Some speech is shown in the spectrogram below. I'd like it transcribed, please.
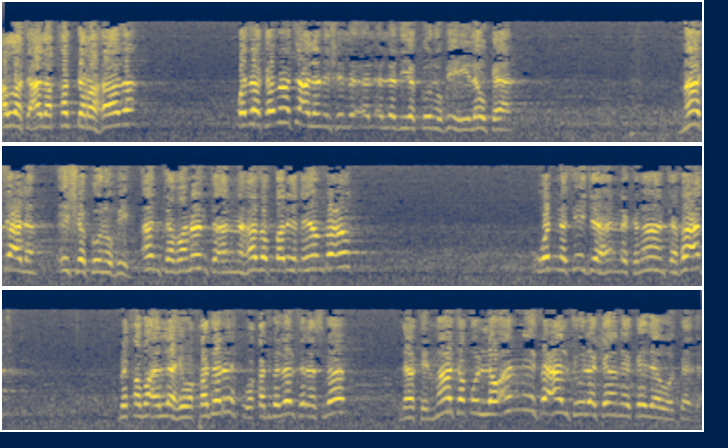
الله تعالى قدر هذا وذاك ما تعلم إيش الذي يكون فيه لو كان. ما تعلم إيش يكون فيه. أنت ظننت أن هذا الطريق ينفعك والنتيجة أنك ما انتفعت بقضاء الله وقدره وقد بذلت الأسباب لكن ما تقول لو أني فعلت لكان كذا وكذا.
